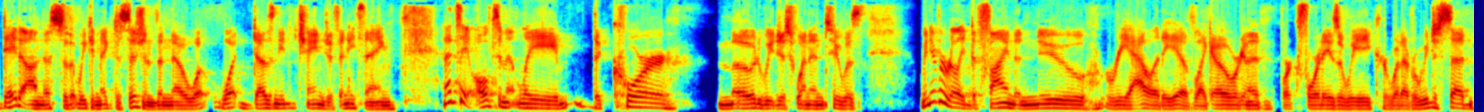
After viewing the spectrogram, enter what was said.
data on this so that we can make decisions and know what what does need to change if anything. And I'd say ultimately the core mode we just went into was we never really defined a new reality of like, oh, we're going to work four days a week or whatever. We just said,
